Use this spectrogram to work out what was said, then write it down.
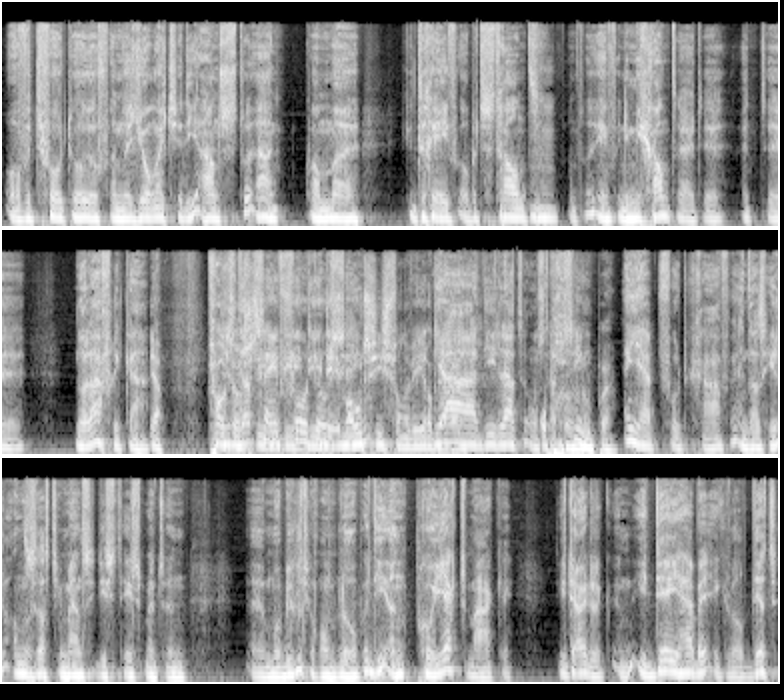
Of het foto van het jongetje die aan kwam uh, gedreven op het strand. Want een van die migranten uit, eh, uit eh, Noord-Afrika. Ja, foto's Dus dat die- zijn die- die foto's de zijn- emoties van de wereld Ja, die laten ons dat zien. opgeroepen. En je hebt fotografen, en dat is heel anders dan die mensen die steeds met hun mobieltje rondlopen, die een project maken. Die duidelijk een idee hebben, ik wil dit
